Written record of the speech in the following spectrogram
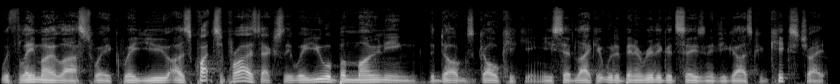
with Limo last week, where you. I was quite surprised actually, where you were bemoaning the dogs' goal kicking. You said like it would have been a really good season if you guys could kick straight,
